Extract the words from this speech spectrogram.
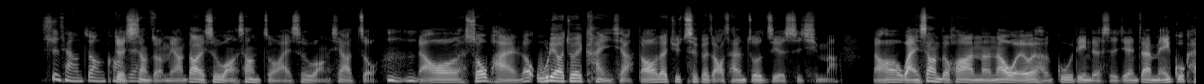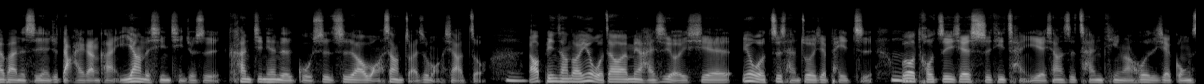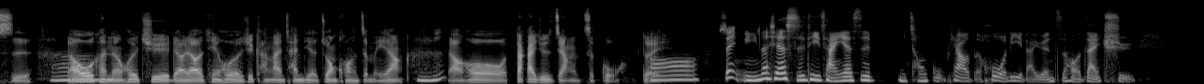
市场状况，对市场怎么样，到底是往上走还是往下走。嗯嗯。然后收盘，然后无聊就会看一下，然后再去吃个早餐，做自己的事情嘛。然后晚上的话呢，那我也会很固定的时间，在美股开盘的时间就打开看看，一样的心情，就是看今天的股市是要往上走还是往下走。嗯。然后平常的话，因为我在外面还是有一些，因为我资产做一些配置，嗯、我有投资一些实体产业，像是餐厅啊或者一些公司，嗯、然后我可能会去聊聊天，或者去看看餐厅的状况怎么样。嗯。然后大概就是这样子过。对。哦。所以你那些实体产业是你从股票的获利来源之后再去。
